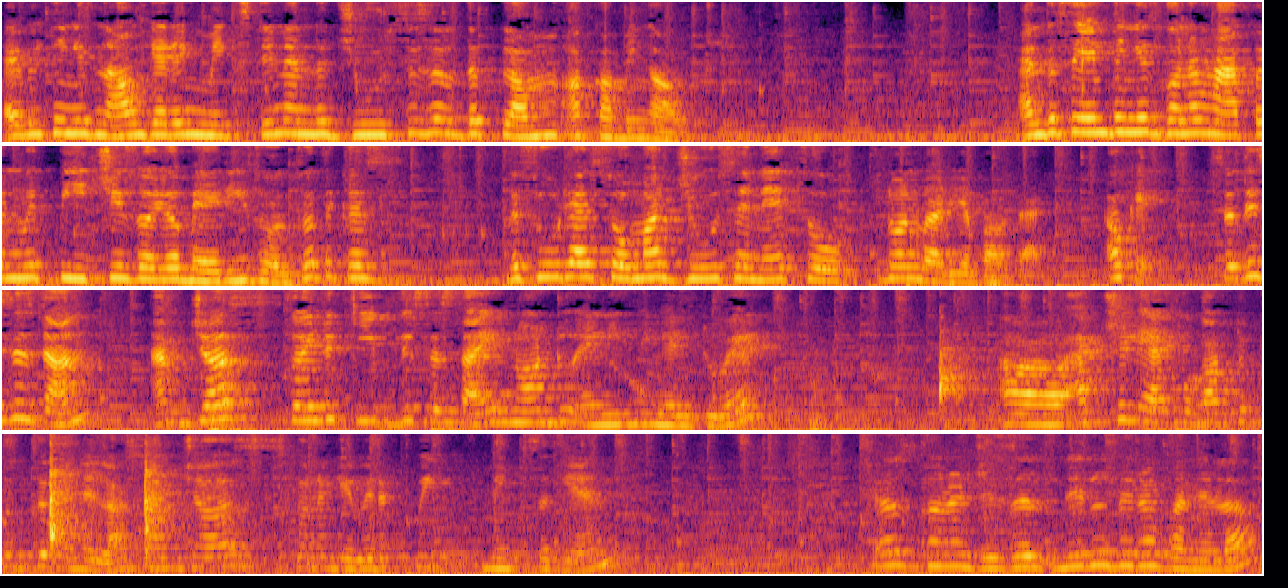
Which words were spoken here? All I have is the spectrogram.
everything is now getting mixed in and the juices of the plum are coming out. And the same thing is going to happen with peaches or your berries also because the fruit has so much juice in it so don't worry about that. Okay so this is done. I'm just going to keep this aside not do anything into it. Uh, actually i forgot to put the vanilla so i'm just going to give it a quick mix again. Just gonna drizzle a little bit of vanilla.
